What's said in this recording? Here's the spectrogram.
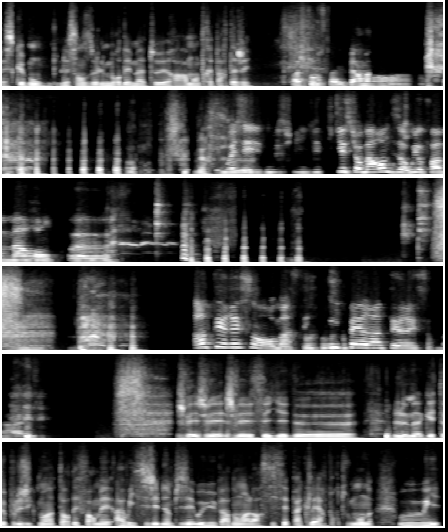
parce que bon, le sens de l'humour des matheux est rarement très partagé. Moi, je trouve ça hyper marrant. hein. Merci. Et moi, j'ai- je me suis j'ai tiqué sur marrant en disant oui, enfin marrant. euh, intéressant, Romain, c'est hyper intéressant. Je, vais, essayer de. Le mug est topologiquement un tort déformé. Ah oui, si j'ai bien pigé. Oui, oui, pardon. Alors, si c'est pas clair pour tout le monde, oui, oui, oui.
